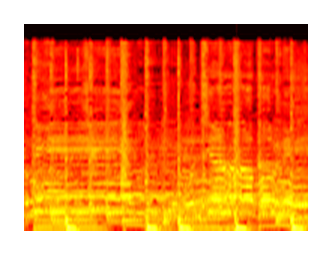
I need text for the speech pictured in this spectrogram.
por mí, lucha por mí.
